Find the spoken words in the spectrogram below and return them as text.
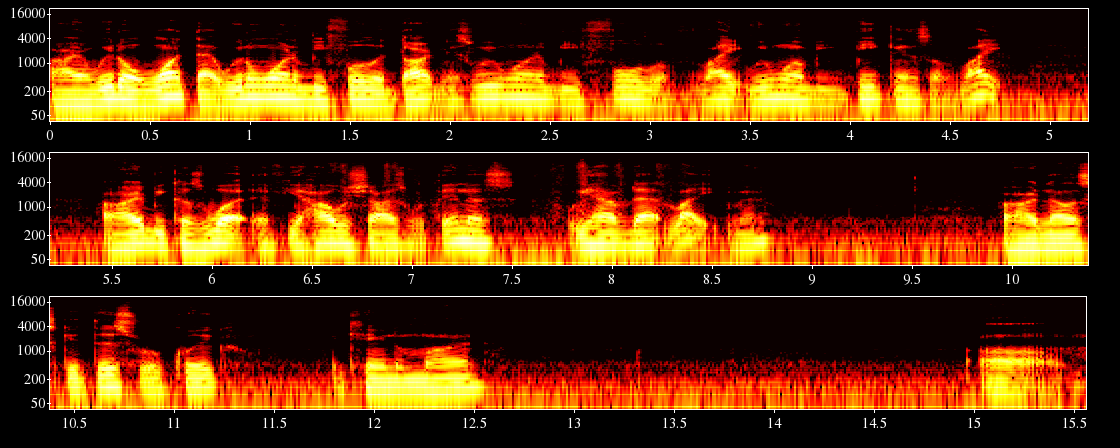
All right, we don't want that. We don't want to be full of darkness. We want to be full of light. We want to be beacons of light. All right, because what? If Yahweh is within us, we have that light, man. All right, now let's get this real quick it came to mind. Um,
